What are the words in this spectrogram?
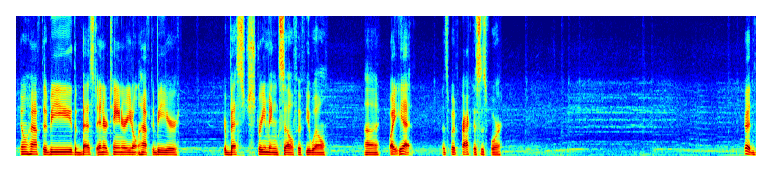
You don't have to be the best entertainer. You don't have to be your your best streaming self, if you will. Uh, quite yet. That's what practice is for. Good.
